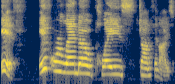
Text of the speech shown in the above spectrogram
If if Orlando plays Jonathan Isaac,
